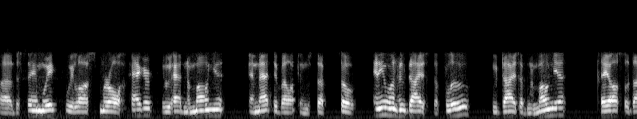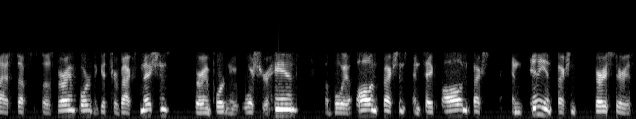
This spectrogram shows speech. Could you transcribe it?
Uh, the same week, we lost Merle Haggard, who had pneumonia, and that developed into sepsis. So anyone who dies of the flu, who dies of pneumonia, they also die of sepsis. So it's very important to get your vaccinations. Very important to wash your hands, avoid all infections, and take all infections and any infection very seriously.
